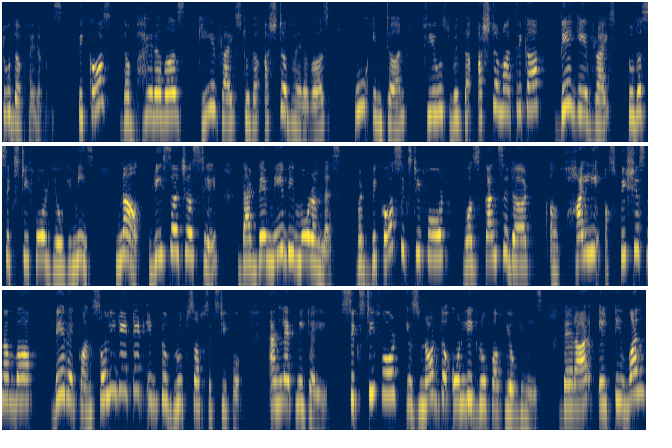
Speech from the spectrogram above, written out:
to the Bhairavas. Because the Bhairavas gave rise to the Ashta Bhairavas, who in turn fused with the Ashtamatrika, they gave rise to the 64 yoginis. Now, researchers state that there may be more or less, but because 64 was considered a highly auspicious number, they were consolidated into groups of 64. And let me tell you, 64 is not the only group of yoginis. There are 81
